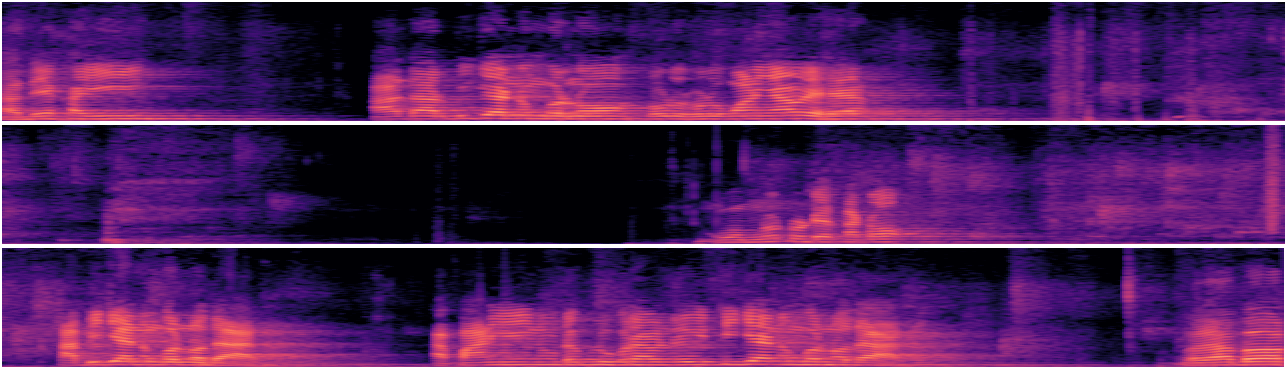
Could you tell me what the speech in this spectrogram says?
આ દેખાય આ બીજા નંબરનો થોડું થોડું પાણી આવે છે. ઓમ નહોતો દેખાતો. આ બીજા નંબરનો દાર. આ પાણીનું ડબલું ભરાવેલું રહ્યું, ત્રીજા નંબરનો દાર. બરાબર.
